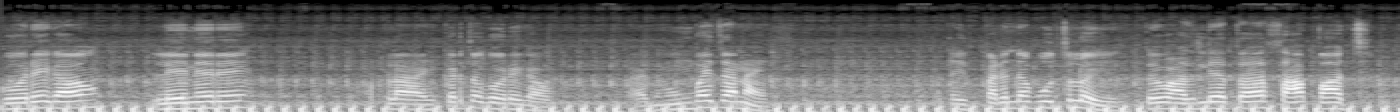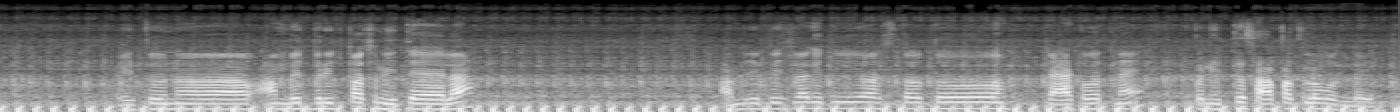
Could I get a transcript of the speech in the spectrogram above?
गोरेगाव लेनेरे आपला इकडचं गोरेगाव. मुंबईचा नाही. तर इथपर्यंत पोचलो आहे तर वाजले आता सहा पाच. इथून आंबेत ब्रिजपासून इथे यायला. आंबे ब्रिजला किती वाजता तो काय आठवत नाही पण इथं सहा पाचला पोचलो आहे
